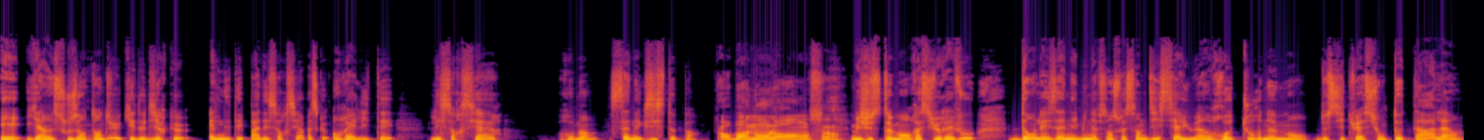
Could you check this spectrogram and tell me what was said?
Et il y a un sous-entendu qui est de dire qu'elles n'étaient pas des sorcières parce qu'en réalité, les sorcières Romain, ça n'existe pas. Oh ben non, Laurence. Mais justement, rassurez-vous, dans les années 1970, il y a eu un retournement de situation totale,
